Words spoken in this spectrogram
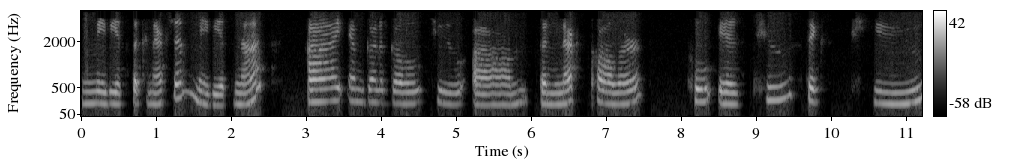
maybe it's the connection, maybe it's not. I am going to go to um, the next caller, who is 262.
